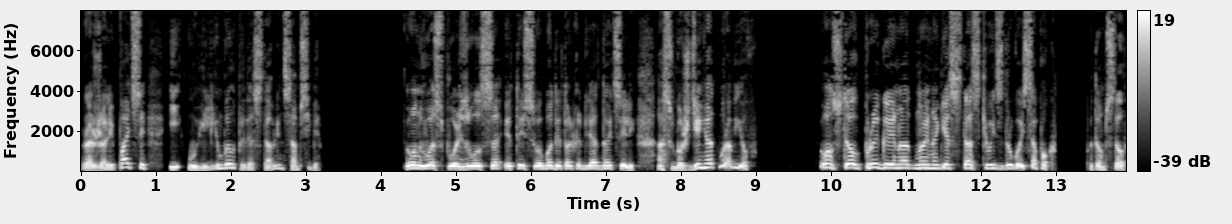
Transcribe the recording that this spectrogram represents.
разжали пальцы, и Уильям был предоставлен сам себе. Он воспользовался этой свободой только для одной цели — освобождения от муравьев. Он стал, прыгая на одной ноге, стаскивать с другой сапог потом стал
